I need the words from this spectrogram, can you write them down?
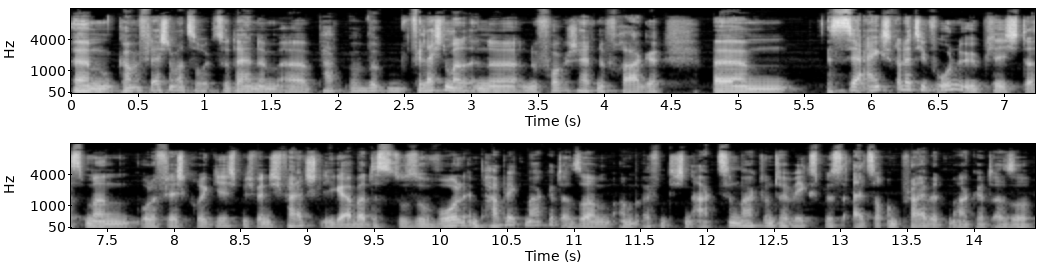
Ähm, kommen wir vielleicht nochmal zurück zu deinem, äh, Pap vielleicht nochmal eine, eine vorgeschaltete Frage. Ähm, es ist ja eigentlich relativ unüblich, dass man, oder vielleicht korrigiere ich mich, wenn ich falsch liege, aber dass du sowohl im Public Market, also am, am öffentlichen Aktienmarkt unterwegs bist, als auch im Private Market. Also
